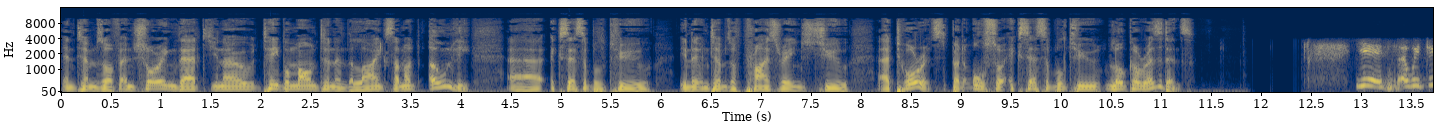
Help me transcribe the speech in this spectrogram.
in terms of ensuring that, you know, Table Mountain and the likes are not only uh, accessible to you know, in terms of price range to uh, tourists, but also accessible to local residents. Yes, uh, we do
